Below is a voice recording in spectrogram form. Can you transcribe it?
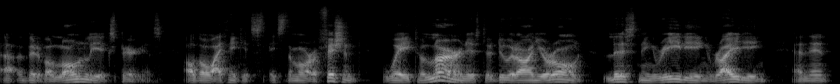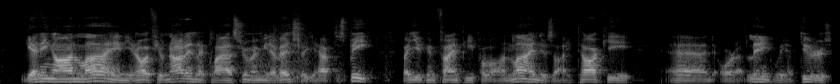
uh, a bit of a lonely experience. Although I think it's it's the more efficient way to learn is to do it on your own, listening, reading, writing, and then getting online. You know, if you're not in a classroom, I mean, eventually you have to speak, but you can find people online. There's italki and or at LingQ we have tutors,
